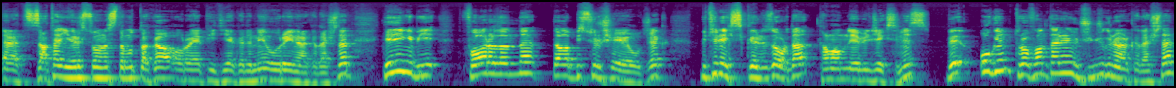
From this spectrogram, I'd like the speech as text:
Evet zaten yarış sonrası da mutlaka oraya PT Akademi'ye uğrayın arkadaşlar. Dediğim gibi fuar alanında daha bir sürü şey olacak. Bütün eksiklerinizi orada tamamlayabileceksiniz. Ve o gün Trofantalya'nın 3. günü arkadaşlar.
